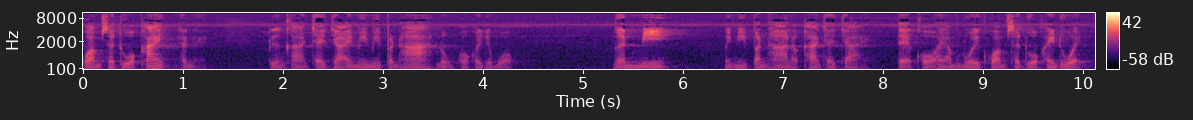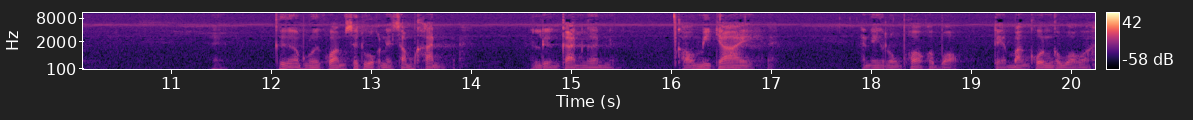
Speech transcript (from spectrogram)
ความสะดวกให้ท่านเรื่องค่าใช้จ่ายไม่มีปัญหาหลวงพ่อก็จะบอก เงินมีไม่มีปัญหาหรอกค่าใช้จ่าย แต่ขอให้อำนวยความสะดวกให้ด้วย คืออำนวยความสะดวกในสำคัญเเรื่องการเงิน เขามีจ่ายอันนี้หลวงพ่อก็บอก แต่บางคนก็บอกว่า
